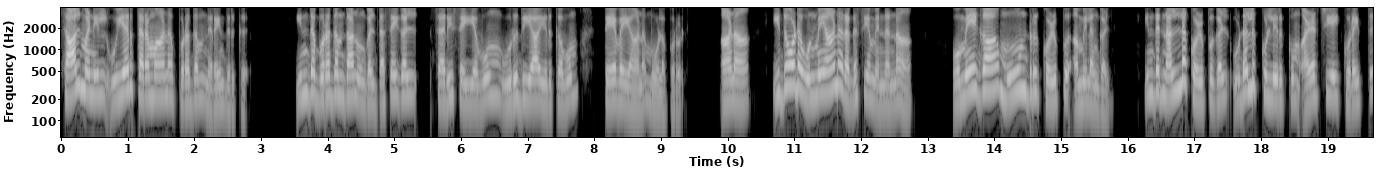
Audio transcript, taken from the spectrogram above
சால்மனில் உயர்தரமான புரதம் நிறைந்திருக்கு. இந்த புரதம்தான் உங்கள் தசைகள் சரி செய்யவும் உறுதியா இருக்கவும் தேவையான மூலப்பொருள். ஆனா இதோட உண்மையான ரகசியம் என்னன்னா ஒமேகா மூன்று கொழுப்பு அமிலங்கள். இந்த நல்ல கொழுப்புகள் உடலுக்குள்ளிருக்கும் அழற்சியை குறைத்து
